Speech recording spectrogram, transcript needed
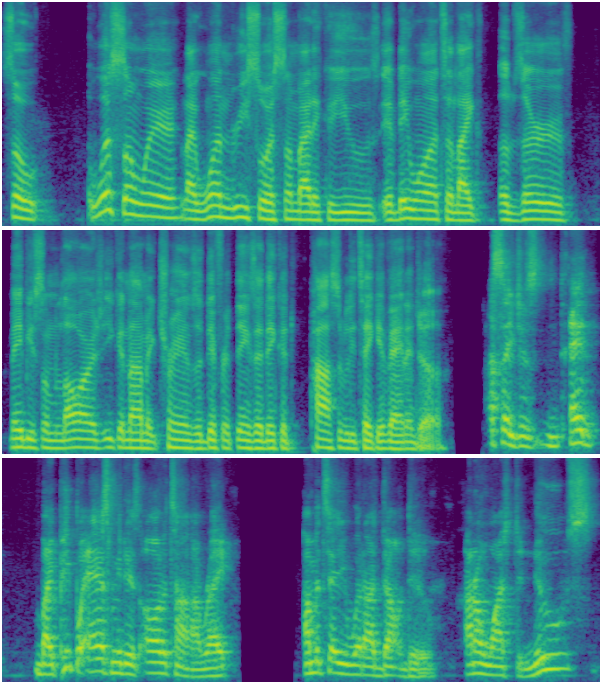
so what's somewhere like one resource somebody could use if they want to like observe maybe some large economic trends or different things that they could possibly take advantage of? I say just and like people ask me this all the time, right? I'm gonna tell you what I don't do. I don't watch the news.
